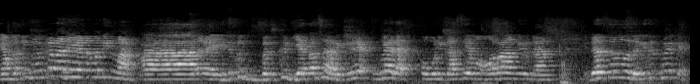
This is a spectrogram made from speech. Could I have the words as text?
Yang penting gue kan ada yang nemenin makan kayak gitu tuh ber- kegiatan sehari hari gue ada komunikasi sama orang gitu kan. Udah tuh udah gitu gue kayak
